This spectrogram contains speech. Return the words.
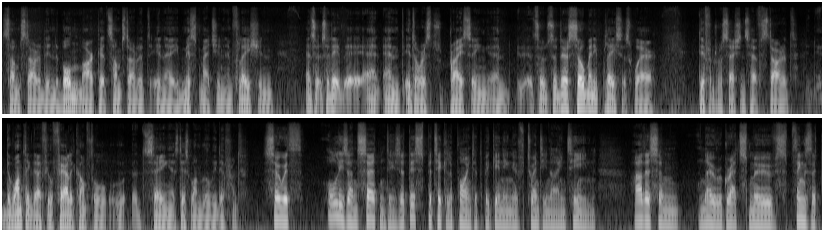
some started in the bond market, some started in a mismatch in inflation. And so, so they, and, and interest pricing, and so, so there's so many places where different recessions have started the one thing that I feel fairly comfortable saying is this one will be different. So, with all these uncertainties at this particular point at the beginning of 2019, are there some no regrets moves, things that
